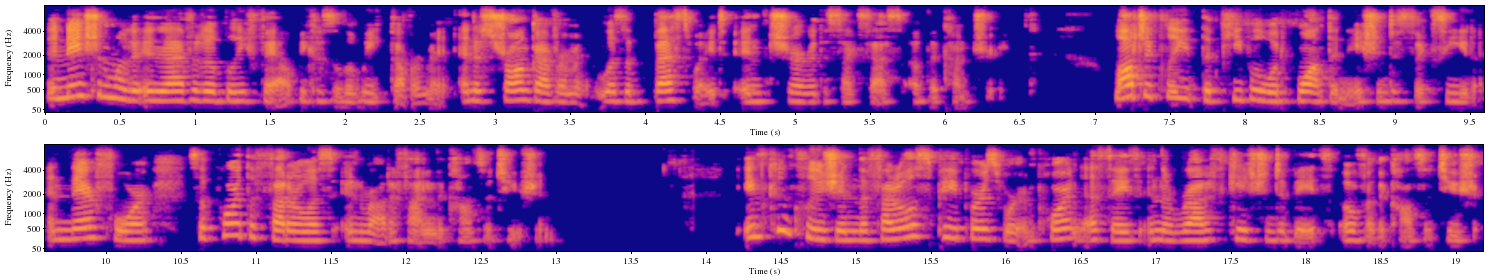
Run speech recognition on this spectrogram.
the nation would inevitably fail because of the weak government, and a strong government was the best way to ensure the success of the country. Logically, the people would want the nation to succeed and therefore support the Federalists in ratifying the Constitution. In conclusion, the Federalist Papers were important essays in the ratification debates over the Constitution.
